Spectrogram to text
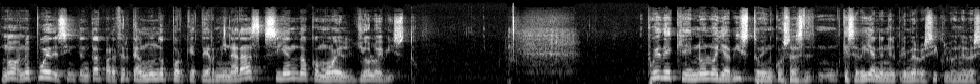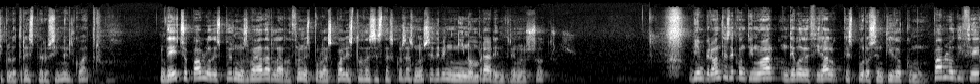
no, no puedes intentar parecerte al mundo porque terminarás siendo como él, yo lo he visto. Puede que no lo haya visto en cosas que se veían en el primer versículo, en el versículo 3, pero sí en el 4. De hecho, Pablo después nos va a dar las razones por las cuales todas estas cosas no se deben ni nombrar entre nosotros. Bien, pero antes de continuar, debo decir algo que es puro sentido común. Pablo dice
